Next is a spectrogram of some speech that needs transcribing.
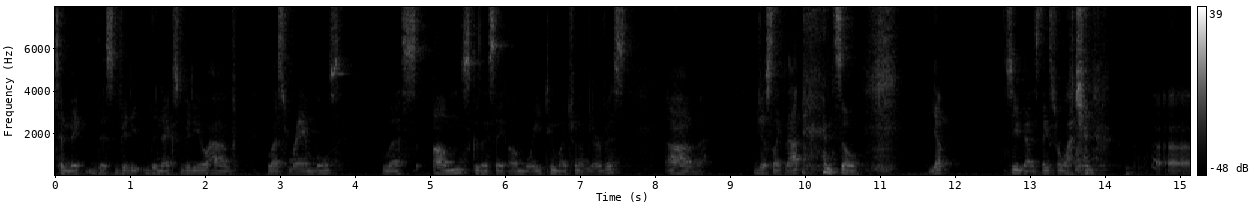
to make this video, the next video have less rambles, less ums, because I say um way too much when I'm nervous, uh, just like that. and so, yep. See you guys. Thanks for watching.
